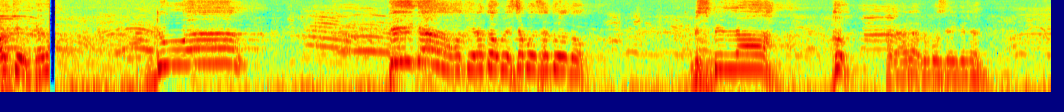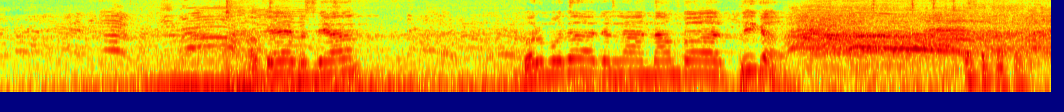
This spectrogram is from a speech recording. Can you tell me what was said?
Okey, kalau dua, tiga. Okey, Datuk boleh cabut satu Datuk. Bismillah. Harap-harap nombor saya kena. Okey, bersedia. Bermula dengan nombor tiga.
